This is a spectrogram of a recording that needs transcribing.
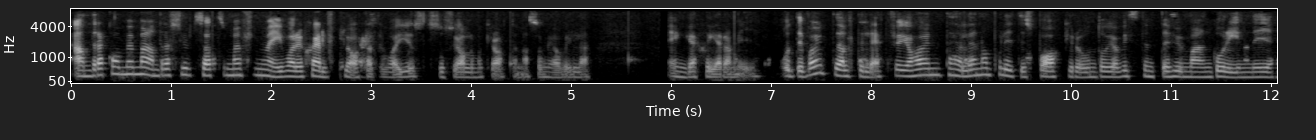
Andra kommer med andra slutsatser men för mig var det självklart att det var just Socialdemokraterna som jag ville engagera mig i. Och det var inte alltid lätt för jag har inte heller någon politisk bakgrund och jag visste inte hur man går in i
